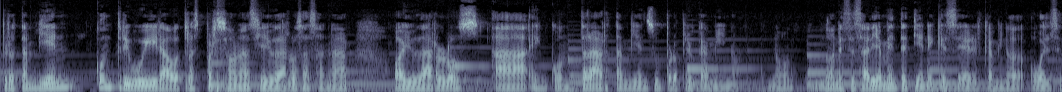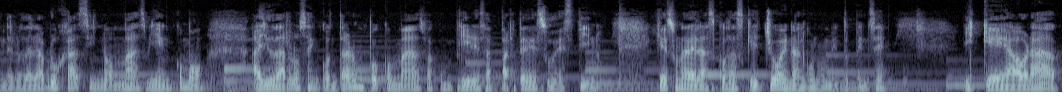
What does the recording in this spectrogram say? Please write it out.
pero también contribuir a otras personas y ayudarlos a sanar o ayudarlos a encontrar también su propio camino. ¿no? no necesariamente tiene que ser el camino o el sendero de la bruja, sino más bien como ayudarlos a encontrar un poco más o a cumplir esa parte de su destino, que es una de las cosas que yo en algún momento pensé y que ahora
